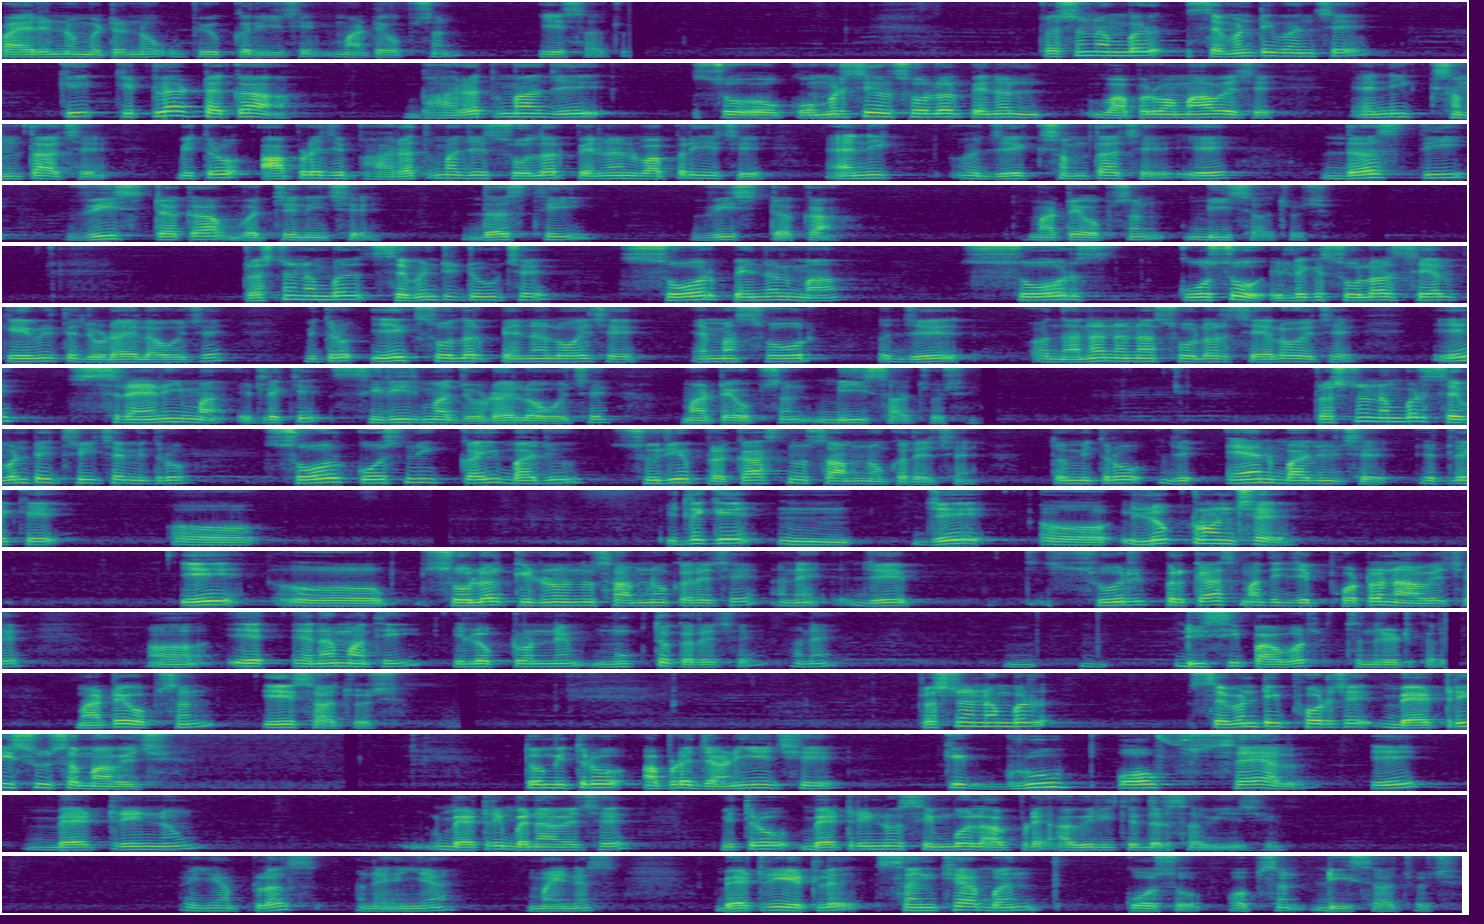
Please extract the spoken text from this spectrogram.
પાયરેનોમીટરનો ઉપયોગ કરીએ છીએ માટે ઓપ્શન એ સાચું પ્રશ્ન નંબર સેવન્ટી વન છે કે કેટલા ટકા ભારતમાં જે સો, કોમર્શિયલ સોલર પેનલ વાપરવામાં આવે છે, એની ક્ષમતા છે? મિત્રો, આપણે જે ભારતમાં જે સોલર પેનલ વાપરીએ છીએ, એની જે ક્ષમતા છે એ દસથી વીસ ટકા વચ્ચેની છે. દસથી વીસ ટકા માટે ઓપ્શન બી સાચો છે. પ્રશ્ન નંબર સેવન્ટી ટુ છે સૌર પેનલમાં સૌર કોષો એટલે કે સોલાર સેલ કેવી રીતે જોડાયેલા હોય છે? મિત્રો, એક સોલર પેનલ હોય છે, એમાં સૌર જે નાના નાના સોલર સેલ હોય છે, એ શ્રેણીમાં એટલે કે સિરીઝમાં જોડાયેલો હોય છે માટે ઓપ્શન બી સાચો છે. પ્રશ્ન નંબર સેવન્ટી થ્રી છે મિત્રો. સૌર કોષની કઈ બાજુ સૂર્યપ્રકાશનો સામનો કરે છે? તો મિત્રો, જે એન બાજુ છે, એટલે કે એટલે કે જે ઇલેક્ટ્રોન છે, એ સોલર કિરણોનો સામનો કરે છે અને જે સૂર્યપ્રકાશમાંથી જે ફોટોન આવે છે એ એનામાંથી ઇલેક્ટ્રોનને મુક્ત કરે છે અને ડીસી પાવર જનરેટ કરે માટે ઓપ્શન એ સાચો છે. પ્રશ્ન નંબર સેવન્ટી ફોર છે, બેટરી શું સમાવે છે? તો મિત્રો, આપણે જાણીએ છીએ કે ગ્રુપ ઓફ સેલ એ બેટરીનું, બેટરી બનાવે છે. મિત્રો, બેટરીનો સિમ્બોલ આપણે આવી રીતે દર્શાવીએ છીએ. અહીંયા પ્લસ અને અહીંયા માઇનસ બેટરી એટલે સંખ્યાબંધ કોષો. ઓપ્શન ડી સાચો છે.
